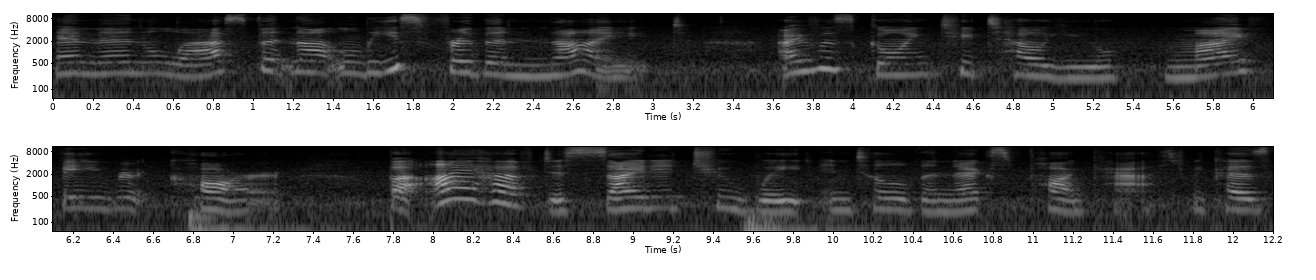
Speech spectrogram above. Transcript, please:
and then last but not least for the night, I was going to tell you my favorite car, but I have decided to wait until the next podcast because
